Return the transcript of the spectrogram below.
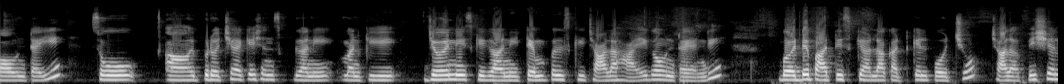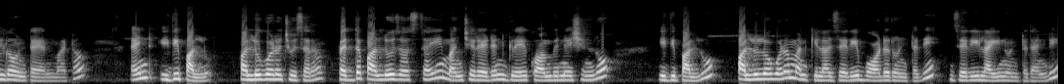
బాగుంటాయి. సో ఇప్పుడు వచ్చే అకేషన్స్ కానీ మనకి జర్నీస్కి కానీ టెంపుల్స్కి చాలా హాయిగా ఉంటాయండి. బర్త్డే పార్టీస్కి అలా కట్టుకెళ్ళిపోవచ్చు. చాలా అఫీషియల్గా ఉంటాయి అన్నమాట అండ్ ఇది పళ్ళు. పళ్ళు కూడా చూసారా? పెద్ద పళ్ళుస్ వస్తాయి. మంచి రెడ్ అండ్ గ్రే కాంబినేషన్లో ఇది పళ్ళు. పళ్ళులో కూడా మనకి ఇలా జెరీ బార్డర్ ఉంటుంది. జెరీ లైన్ ఉంటుందండి.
